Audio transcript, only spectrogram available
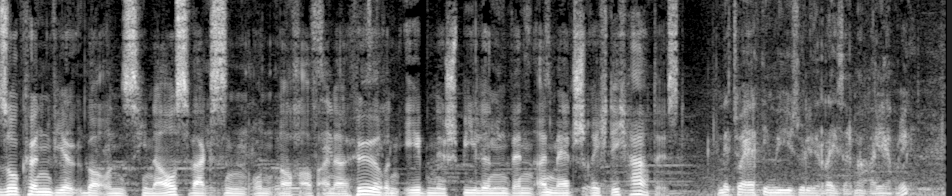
So können wir über uns hinauswachsen und noch auf einer höheren Ebene spielen, wenn ein Match richtig hart ist. That's why I think we usually variable uh,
